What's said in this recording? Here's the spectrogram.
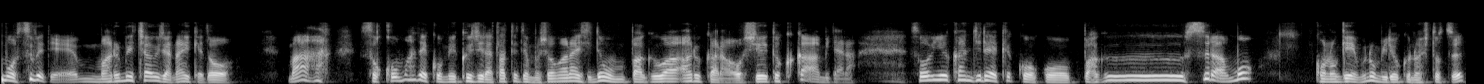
う、もうすべて丸めちゃうじゃないけど、まあ、そこまでこう目くじら立ててもしょうがないし、でもバグはあるから教えとくか、みたいな。そういう感じで結構こう、バグすらも、このゲームの魅力の一つ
